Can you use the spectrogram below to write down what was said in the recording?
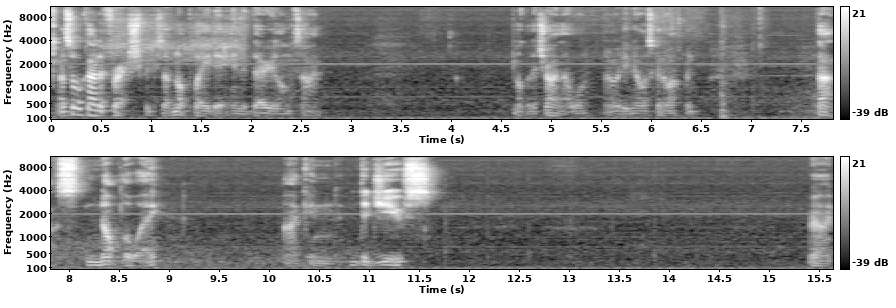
That's all kind of fresh because I've not played it in a very long time. Not going to try that one. I already know what's going to happen. That's not the way. I can deduce. Right,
